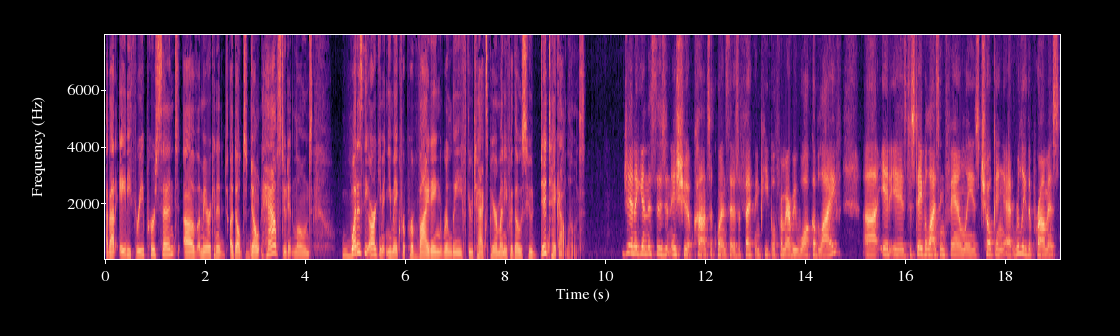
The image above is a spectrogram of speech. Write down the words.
about 83% of American ad- adults don't have student loans. What is the argument you make for providing relief through taxpayer money for those who did take out loans? Jen, again, this is an issue of consequence that is affecting people from every walk of life. Uh, it is destabilizing families, choking at really the promise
